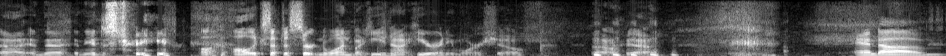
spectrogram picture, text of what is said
uh, in the in the industry. all, all except a certain one, but he's not here anymore. So oh, yeah, and um,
